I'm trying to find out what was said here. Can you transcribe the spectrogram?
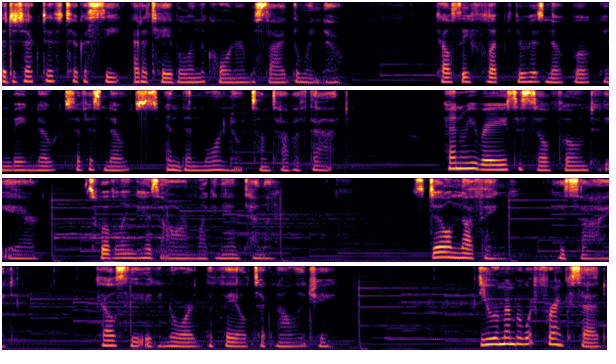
The detectives took a seat at a table in the corner beside the window. Kelsey flipped through his notebook and made notes of his notes and then more notes on top of that. Henry raised his cell phone to the air, swiveling his arm like an antenna. Still nothing, he sighed. Kelsey ignored the failed technology. Do you remember what Frank said?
